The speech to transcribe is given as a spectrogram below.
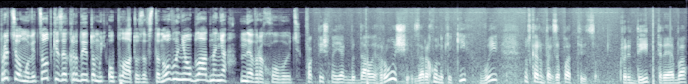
При цьому відсотки за кредитом й оплату за встановлення обладнання не враховують. фактично якби дали гроші, за рахунок яких ви, ну скажімо так, заплатите відсотки. Кредит треба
